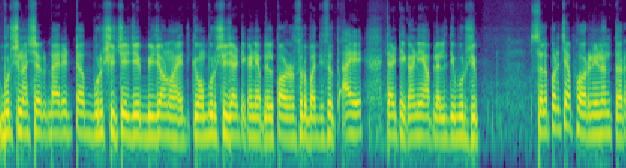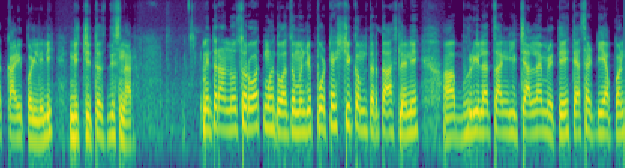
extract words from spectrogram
बुरशीनाशक डायरेक्ट बुरशीचे जे बीजाणू आहेत किंवा बुरशी ज्या ठिकाणी आपल्याला पावडर स्वरूपात दिसत आहे त्या ठिकाणी आपल्याला ती बुरशी सल्फरच्या फवारणीनंतर काळी पडलेली निश्चितच दिसणार. मित्रांनो सर्वात महत्त्वाचं म्हणजे पोटॅशची कमतरता असल्याने भुरीला चांगली चालना मिळते. त्यासाठी आपण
